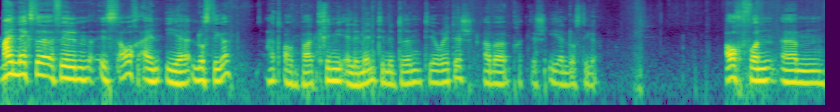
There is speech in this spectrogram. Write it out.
Mein nächster Film ist auch ein eher lustiger. Hat auch ein paar Krimi-Elemente mit drin, theoretisch, aber praktisch eher ein lustiger. Auch von ähm,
